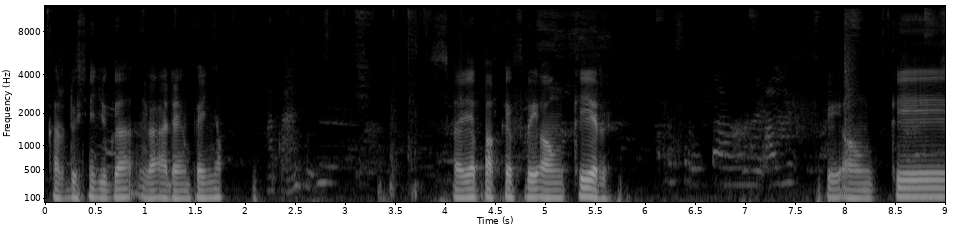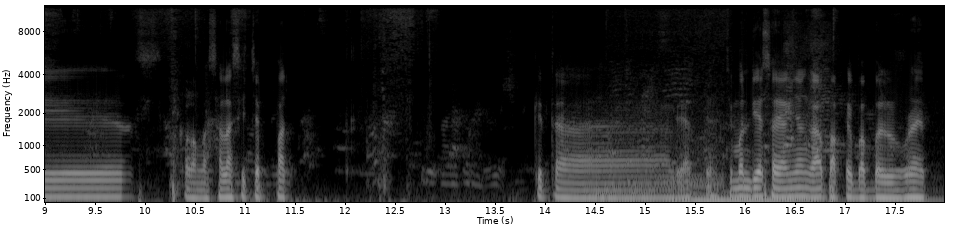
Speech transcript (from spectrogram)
kardusnya juga nggak ada yang penyok. Saya pakai free ongkir. Free ongkir kalau nggak salah sih cepat. Kita lihat ya. Cuman dia sayangnya nggak pakai bubble wrap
